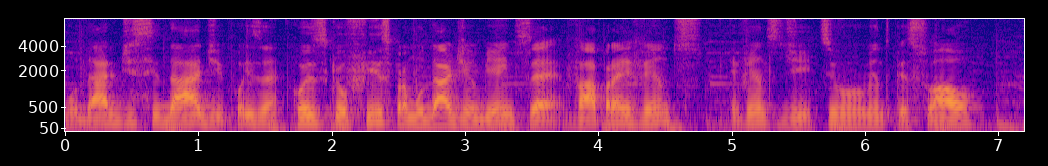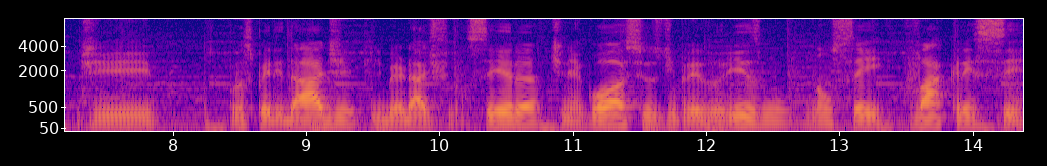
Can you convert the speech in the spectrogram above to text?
mudar de cidade. Pois é. Coisas que eu fiz para mudar de ambientes é vá para eventos, eventos de desenvolvimento pessoal, de prosperidade, de liberdade financeira, de negócios, de empreendedorismo, não sei, vá crescer.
